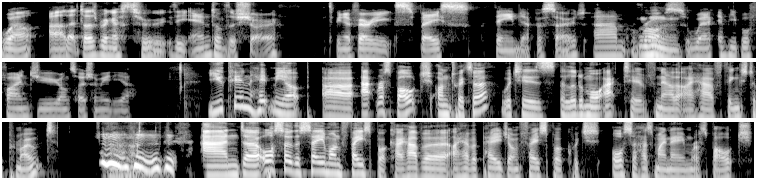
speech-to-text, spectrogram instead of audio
Well, uh, that does bring us to the end of the show. It's been a very space themed episode. Um, Ross, where can people find you on social media? You can hit me up uh, at Russ Balch on Twitter, which is a little more active now that I have things to promote. and uh, also the same on Facebook. I have a I have a page on Facebook which also has my name, Russ Balch.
